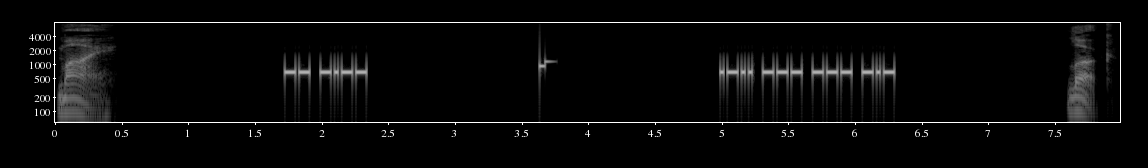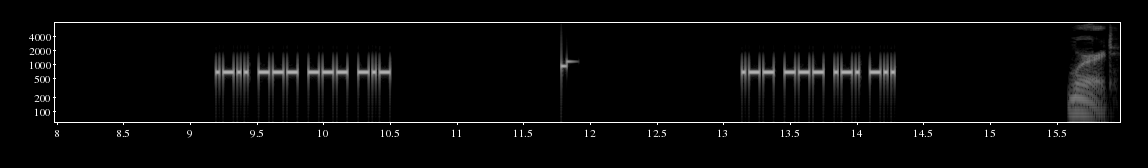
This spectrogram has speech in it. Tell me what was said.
My. Look. Word.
